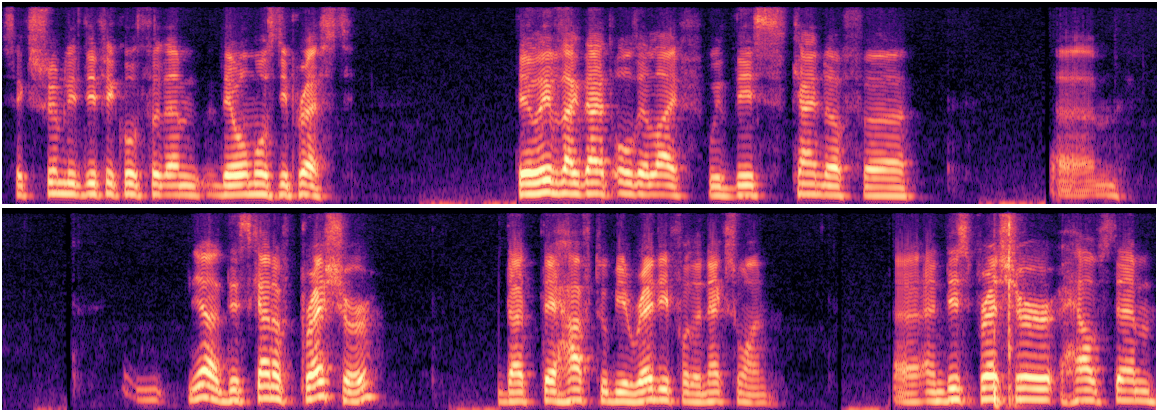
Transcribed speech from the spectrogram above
it's extremely difficult for them. They're almost depressed. They live like that all their life with this kind of, uh, um, yeah, this kind of pressure that they have to be ready for the next one uh, and this pressure helps them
